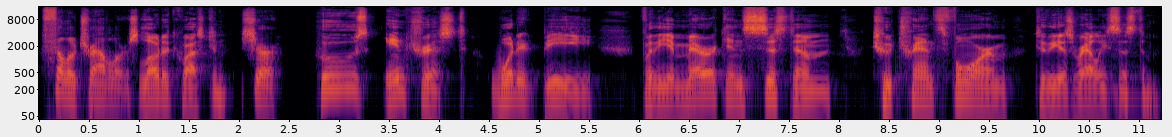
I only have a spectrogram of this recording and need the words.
fellow travelers. Loaded question. Sure. Whose interest would it be for the American system to transform to the Israeli system?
